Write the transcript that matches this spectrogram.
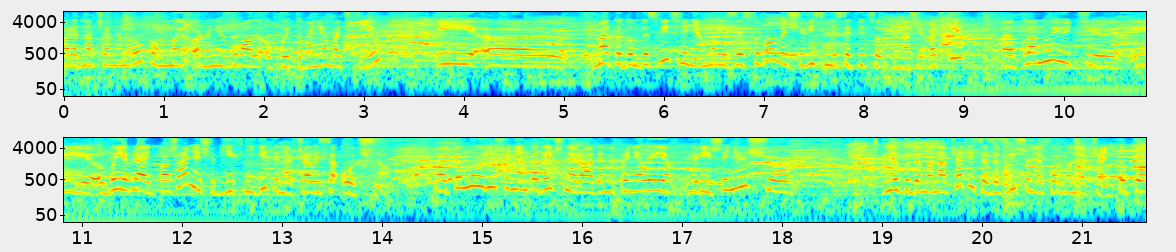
Перед навчальним роком ми організували опитування батьків, і е, методом дослідження ми з'ясували, що 80% наших батьків е, планують е, і виявляють бажання, щоб їхні діти навчалися очно. Е, тому рішенням педагогічної ради ми прийняли рішення, що ми будемо навчатися за змішаною формою навчань. Тобто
